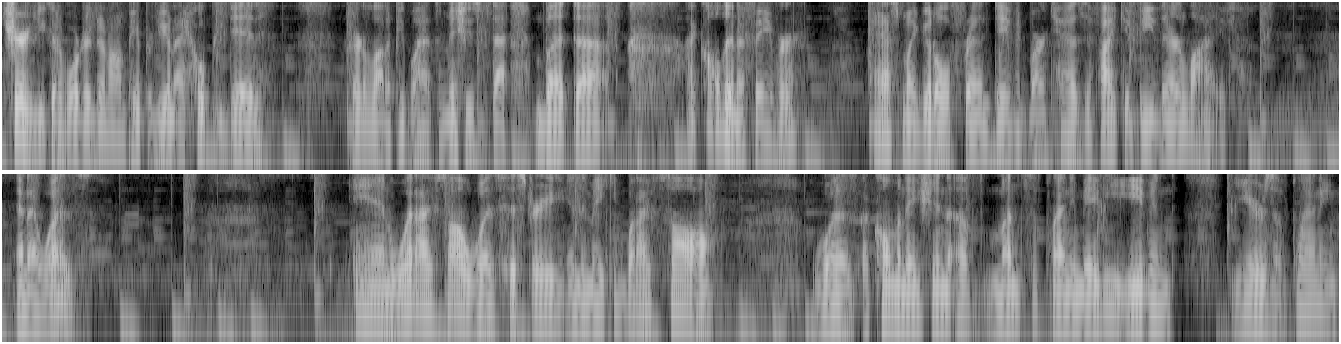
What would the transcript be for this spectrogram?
Sure, you could have ordered it on pay per view, and I hope you did. Heard a lot of people had some issues with that, but uh, I called in a favor. I asked my good old friend David Marquez if I could be there live, and I was. And what I saw was history in the making. What I saw was a culmination of months of planning, maybe even years of planning.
